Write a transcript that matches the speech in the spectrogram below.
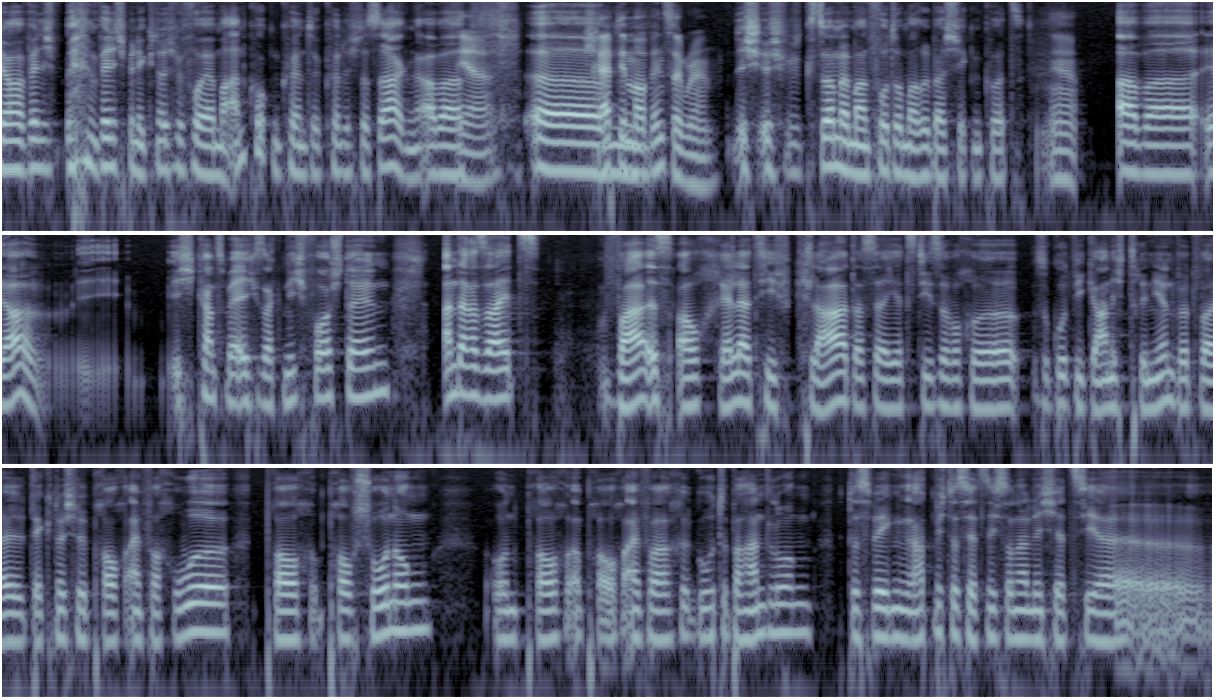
Ja, wenn ich, wenn ich mir den Knöchel vorher mal angucken könnte, könnte ich das sagen. Aber ja. ähm, schreib dir mal auf Instagram. Ich, ich soll mir mal ein Foto mal rüberschicken kurz. Ja. Aber ja, ich kann es mir ehrlich gesagt nicht vorstellen. Andererseits war es auch relativ klar, dass er jetzt diese Woche so gut wie gar nicht trainieren wird, weil der Knöchel braucht einfach Ruhe, braucht, braucht Schonung und braucht, braucht einfach gute Behandlung. Deswegen hat mich das jetzt nicht sonderlich jetzt hier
